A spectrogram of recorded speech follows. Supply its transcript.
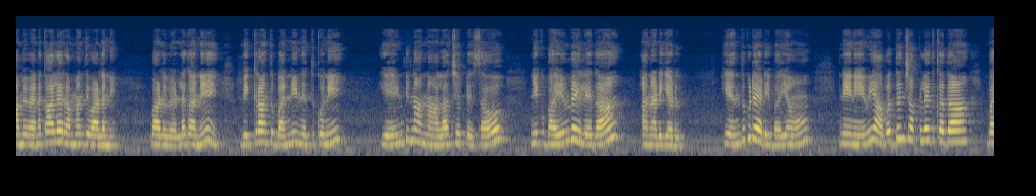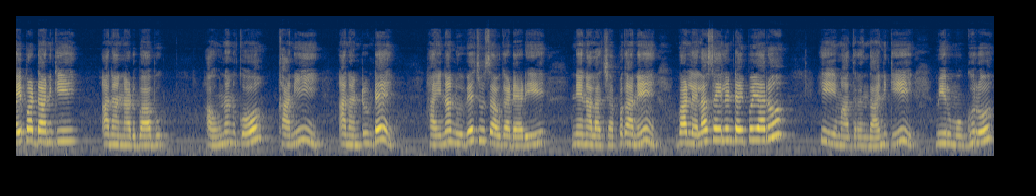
ఆమె వెనకాలే రమ్మంది వాళ్ళని. వాళ్ళు వెళ్ళగానే విక్రాంత్ బన్నీని ఎత్తుకొని ఏంటి నాన్న అలా చెప్పేశావు? నీకు భయం వేయలేదా? అని అడిగాడు. ఎందుకు డాడీ భయం? నేనేమీ అబద్ధం చెప్పలేదు కదా భయపడ్డానికి? అని అన్నాడు బాబు. అవుననుకో కానీ అని అంటుంటే అయినా నువ్వే చూసావుగా డాడీ నేను అలా చెప్పగానే వాళ్ళు ఎలా సైలెంట్ అయిపోయారు? ఈ మాత్రం దానికి మీరు ముగ్గురు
